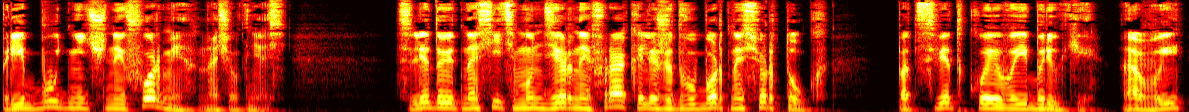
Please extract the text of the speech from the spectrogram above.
«При будничной форме, — начал князь, — следует носить мундирный фрак или же двубортный сюртук, под цвет коева и брюки, а вы...»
